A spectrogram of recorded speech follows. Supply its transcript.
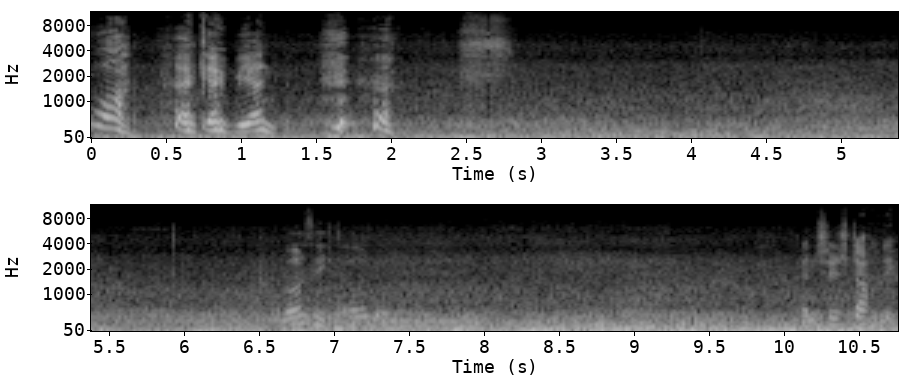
Boah, er greift mich an. Vorsicht, Auto. Ganz schön stachelig.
